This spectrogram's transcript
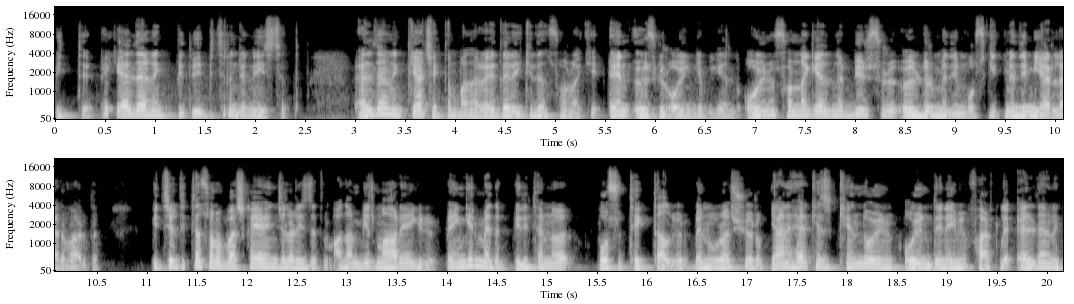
Bitti. Peki bit- bitirince ne hissettim? Elden Ring gerçekten bana RDR2'den sonraki en özgür oyun gibi geldi. Oyunun sonuna geldiğinde bir sürü öldürmediğim boss, gitmediğim yerler vardı. Bitirdikten sonra başka yayıncıları izledim. Adam bir mağaraya giriyor. Ben girmedim. Bir itemle boss'u tekte alıyor. Ben uğraşıyorum. Yani herkes kendi oyun oyun deneyimi farklı. Elden Ring,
